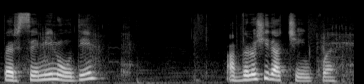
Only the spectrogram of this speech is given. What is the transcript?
per 6 minuti a velocità 5.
